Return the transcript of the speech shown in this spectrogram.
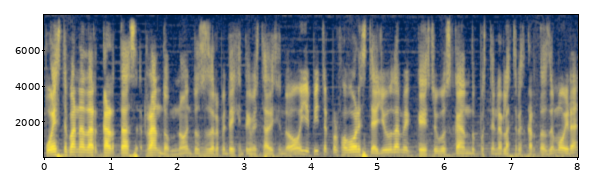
pues te van a dar cartas random, ¿no? Entonces de repente hay gente que me está diciendo, oye Peter, por favor, este, ayúdame, que estoy buscando pues tener las tres cartas de Moira.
